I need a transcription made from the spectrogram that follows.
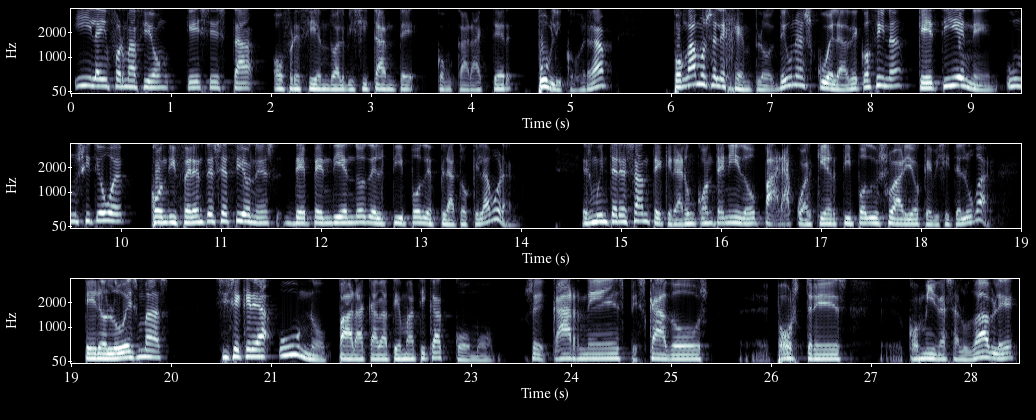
y la información que se está ofreciendo al visitante con carácter público, ¿verdad? Pongamos el ejemplo de una escuela de cocina que tiene un sitio web con diferentes secciones dependiendo del tipo de plato que elaboran. Es muy interesante crear un contenido para cualquier tipo de usuario que visite el lugar, pero lo es más si se crea uno para cada temática como sé, carnes, pescados, eh, postres, eh, comida saludable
